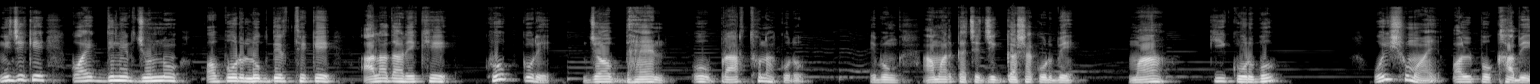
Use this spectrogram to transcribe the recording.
নিজেকে কয়েকদিনের জন্য অপর লোকদের থেকে আলাদা রেখে খুব করে জব ধ্যান ও প্রার্থনা করো। এবং আমার কাছে জিজ্ঞাসা করবে, মা, কি করব? ওই সময় অল্প খাবে,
